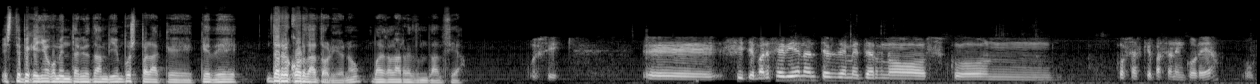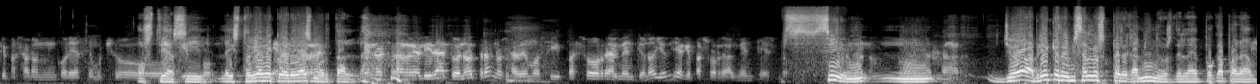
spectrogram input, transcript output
este pequeño comentario también, pues para que quede de recordatorio, ¿no? Valga la redundancia. Pues sí. Eh, si te parece bien, antes de meternos con cosas que pasan en Corea, o que pasaron en Corea hace mucho Hostia, sí, la historia de Corea es mortal. En nuestra realidad o en otra, no sabemos si pasó realmente o no. Yo diría que pasó realmente esto. Sí, mm, yo habría que revisar los pergaminos de la época para... Sí,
